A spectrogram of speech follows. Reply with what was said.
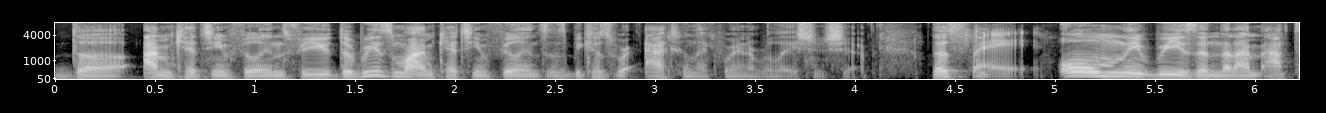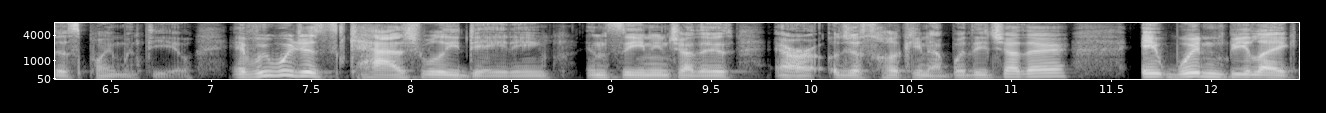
the I'm catching feelings for you. The reason why I'm catching feelings is because we're acting like we're in a relationship. That's the only reason that I'm at this point with you. If we were just casually dating and seeing each other or just hooking up with each other, it wouldn't be like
